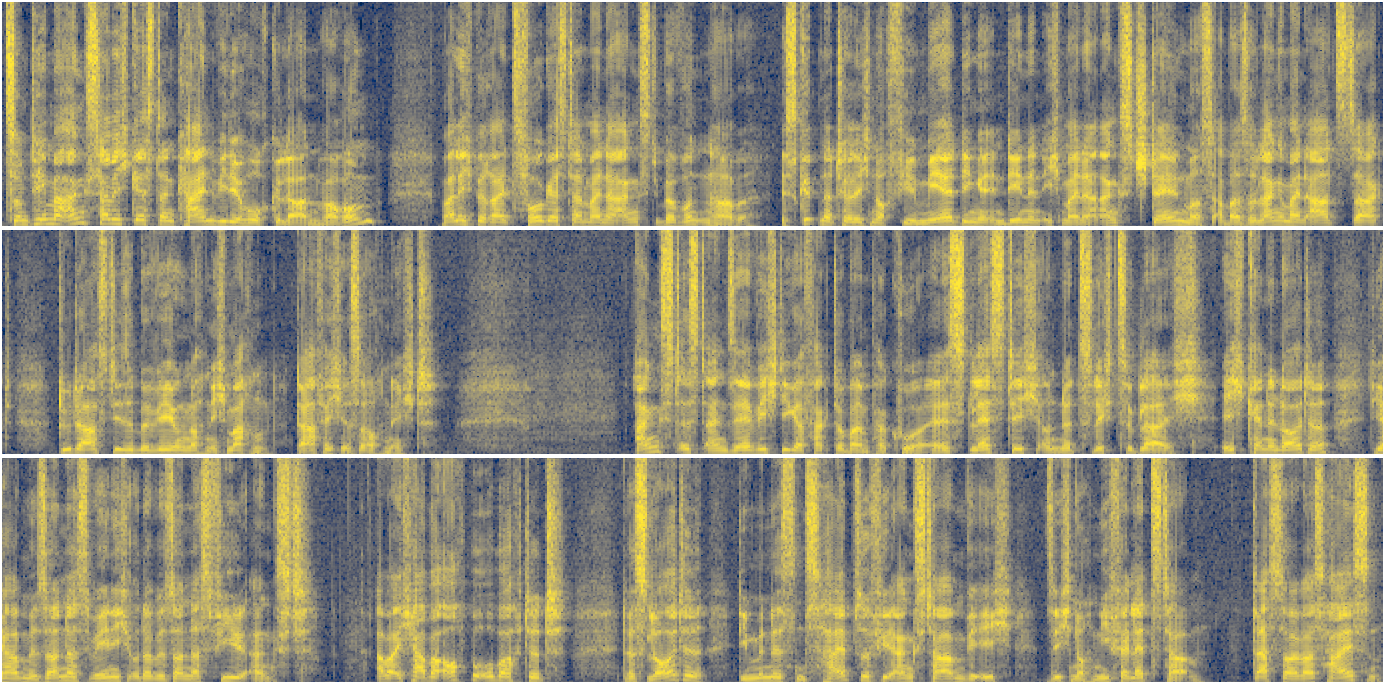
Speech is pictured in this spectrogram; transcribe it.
Zum Thema Angst habe ich gestern kein Video hochgeladen. Warum? Weil ich bereits vorgestern meine Angst überwunden habe. Es gibt natürlich noch viel mehr Dinge, in denen ich meine Angst stellen muss, aber solange mein Arzt sagt, du darfst diese Bewegung noch nicht machen, darf ich es auch nicht. Angst ist ein sehr wichtiger Faktor beim Parcours. Er ist lästig und nützlich zugleich. Ich kenne Leute, die haben besonders wenig oder besonders viel Angst. Aber ich habe auch beobachtet, dass Leute, die mindestens halb so viel Angst haben wie ich, sich noch nie verletzt haben. Das soll was heißen.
